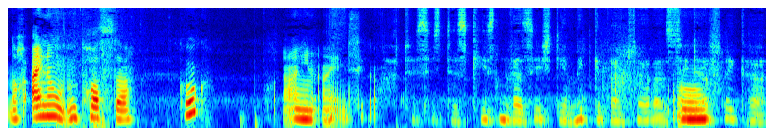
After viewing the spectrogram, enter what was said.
Noch ein Imposter. Guck. Ein einziger. Ja? Das ist das Kissen, was ich dir mitgebracht habe aus Oh. Südafrika.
